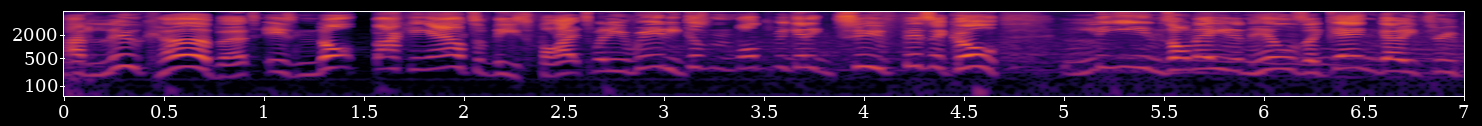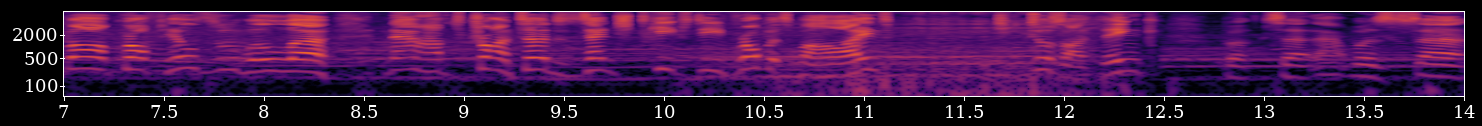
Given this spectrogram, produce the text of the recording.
and Luke Herbert is not backing out of these fights when he really doesn't want to be getting too physical. Leans on Aiden Hills again going through Barcroft. Hills will uh, now have to try and turn his attention to keep Steve Roberts behind, which he does, I think. But uh, that was uh,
